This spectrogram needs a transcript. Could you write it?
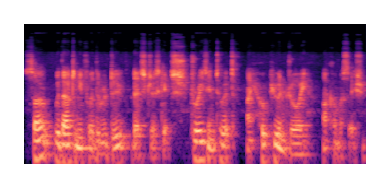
So, without any further ado, let's just get straight into it. I hope you enjoy our conversation.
